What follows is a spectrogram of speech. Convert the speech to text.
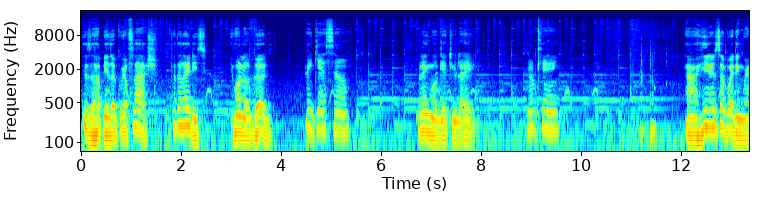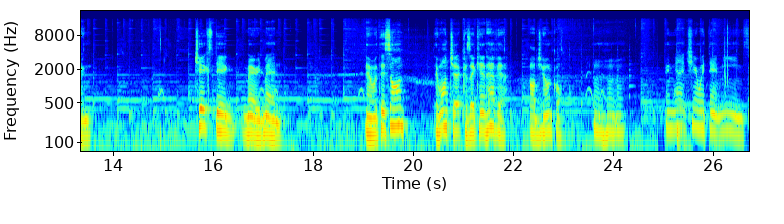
This will help you look real flash for the ladies. You want to look good. I guess so. Bling will get you laid. Okay. Now here's a wedding ring. Chicks dig married men. Now with this on, they want you because they can't have you. Bob's your uncle. Mm-hmm. I'm not sure what that means.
